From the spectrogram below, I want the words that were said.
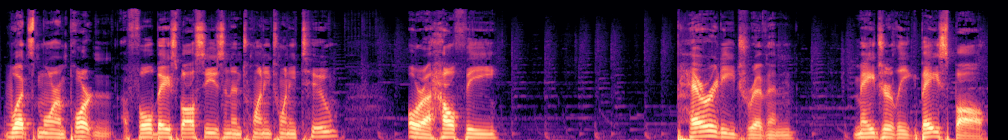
what's more important a full baseball season in 2022 or a healthy parity driven major league baseball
